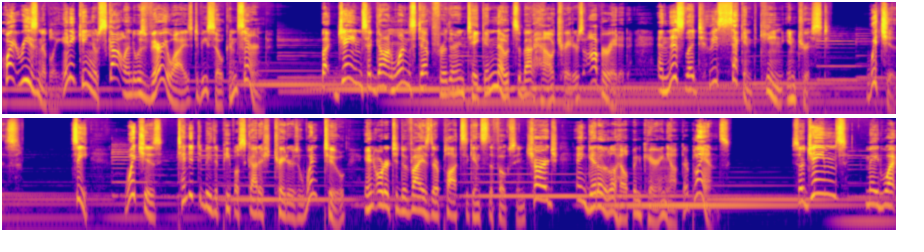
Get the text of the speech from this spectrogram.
Quite reasonably, any king of Scotland was very wise to be so concerned. But James had gone one step further and taken notes about how traitors operated, and this led to his second keen interest witches. See, witches tended to be the people Scottish traitors went to in order to devise their plots against the folks in charge and get a little help in carrying out their plans. So James made what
